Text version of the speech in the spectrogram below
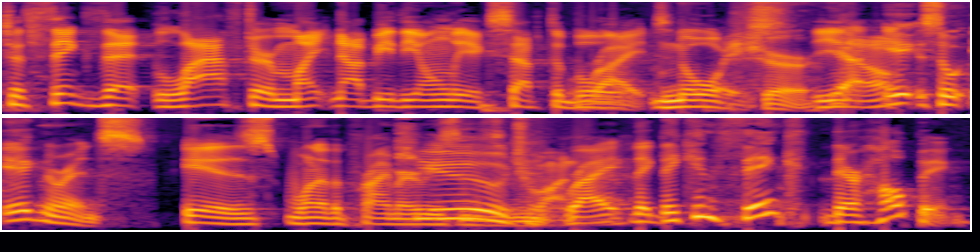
to think that laughter might not be the only acceptable Right. noise. Sure. You yeah. know? i- so ignorance is one of the primary Huge reasons, one. right? They, they can think they're helping.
